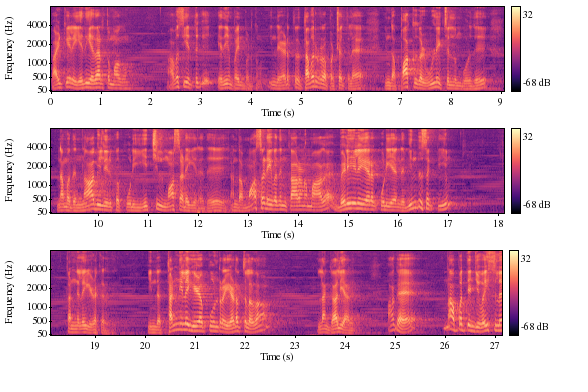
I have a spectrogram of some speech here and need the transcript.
வாழ்க்கையில் எது யதார்த்தமாகும்? அவசியத்துக்கு எதையும் பயன்படுத்தணும். இந்த இடத்துல தவறுற பட்சத்தில் இந்த பாக்குகள் உள்ளே செல்லும் பொழுது நமது நாவில் இருக்கக்கூடிய எச்சில் மாசடைகிறது. அந்த மாசடைவதன் காரணமாக வெளியில் ஏறக்கூடிய அந்த விந்து சக்தியும் தன்னிலை இழக்கிறது. இந்த தன்னிலை இழப்புன்ற இடத்துல தான் எல்லாம் காலியாகுது. ஆக நாற்பத்தஞ்சு வயசில்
